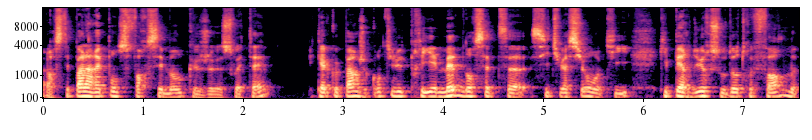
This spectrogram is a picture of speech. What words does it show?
Alors ce n'était pas la réponse forcément que je souhaitais, et quelque part, je continue de prier, même dans cette situation qui, perdure sous d'autres formes,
